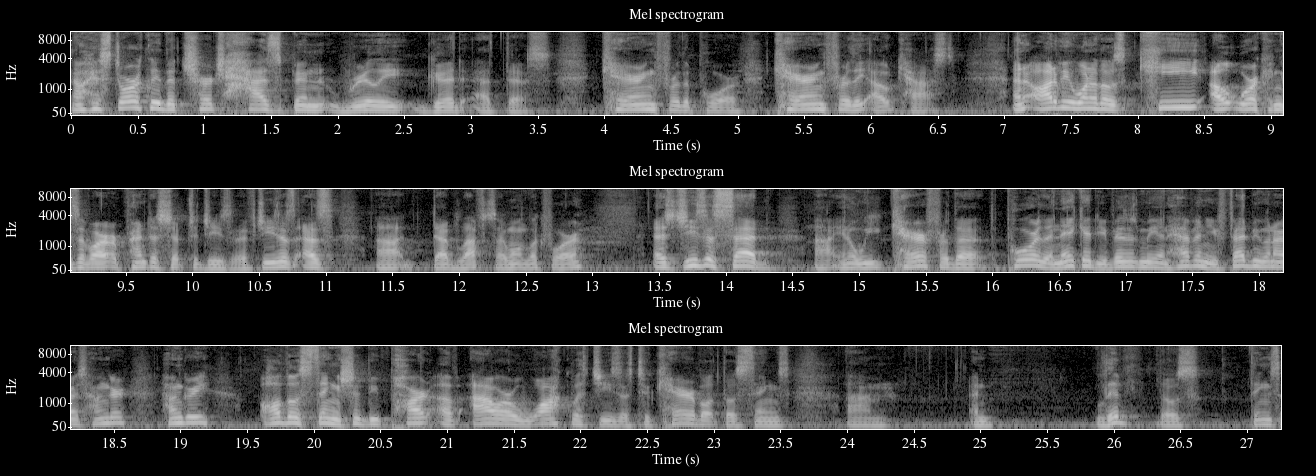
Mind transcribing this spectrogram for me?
Now, historically, the church has been really good at this caring for the poor, caring for the outcast. And it ought to be one of those key outworkings of our apprenticeship to Jesus. If Jesus, as uh, Deb left, so I won't look for her, as Jesus said, uh, you know, we care for the, the, poor, the naked, you visited me in heaven, you fed me when I was hunger, hungry. All those things should be part of our walk with Jesus to care about those things um, and live those things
